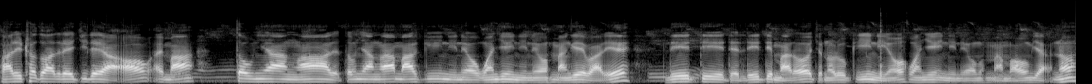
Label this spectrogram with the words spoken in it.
ဘာတွေထွက်သွားတယ်ကြည့်လိုက်ရအောင်အဲ့မှာ3ည5တဲ့3ည5မှာကီးအနေနဲ့ရောဝမ်းချင်းအနေနဲ့ရောမှန်ခဲ့ပါတယ်4တစ်တဲ့4တစ်မှာတော့ကျွန်တော်တို့ကီးအနေရောဝမ်းချင်းအနေနဲ့ရောမမှန်ပါဘူးဗျနော်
